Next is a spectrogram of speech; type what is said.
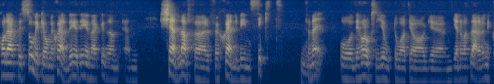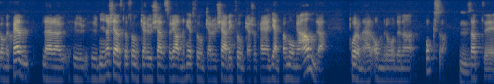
har lärt mig så mycket om mig själv. Det, det är verkligen en, en källa för, för självinsikt mm. för mig. Och det har också gjort då att jag eh, genom att lära mig mycket om mig själv lära hur, hur mina känslor funkar, hur känslor i allmänhet funkar och hur kärlek funkar så kan jag hjälpa många andra på de här områdena också. Mm. Så att eh,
